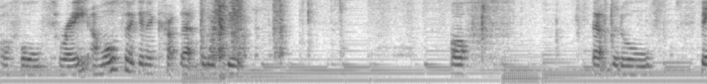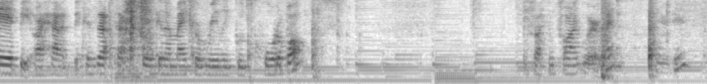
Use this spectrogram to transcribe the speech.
off all three. I'm also going to cut that little bit off that little spare bit I had because that's actually going to make a really good quarter box. If I can find where it went. There it is.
